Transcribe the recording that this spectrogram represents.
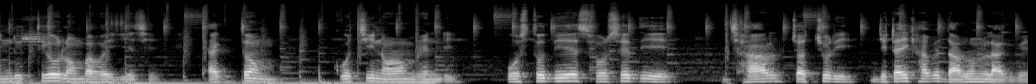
ইন্দুর থেকেও লম্বা হয়ে গিয়েছে। একদম কচি নরম ভেন্ডি। পোস্ত দিয়ে, সর্ষে দিয়ে, ঝাল, চচ্চড়ি, যেটাই খাবে দারুণ লাগবে।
